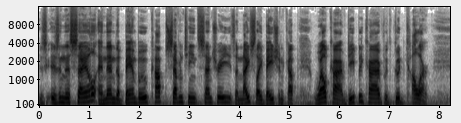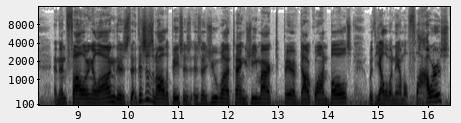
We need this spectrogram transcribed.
is, is in this sale. And then the bamboo cup, 17th century. It's a nice libation cup, well carved, deeply carved with good color. And then following along, there's this isn't all the pieces. Is a Zhuhua Tangji marked pair of Daoguang bowls with yellow enamel flowers.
